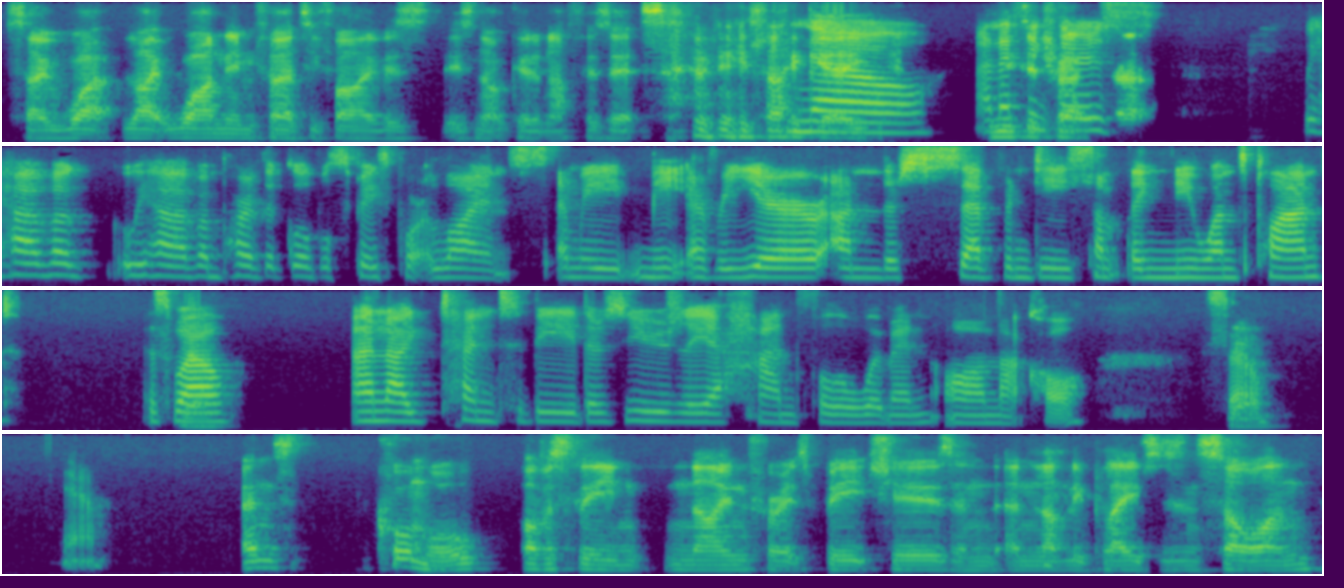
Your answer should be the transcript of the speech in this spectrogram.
so what like one in 35 is is not good enough is it? So we need like no a, and i think there's that we have a we have I'm part of the Global Spaceport Alliance and we meet every year and there's 70 something new ones planned as well. Yeah. And I tend to be there's usually a handful of women on that call. So yeah. yeah. And Cornwall, obviously known for its beaches and, and lovely places and so on.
